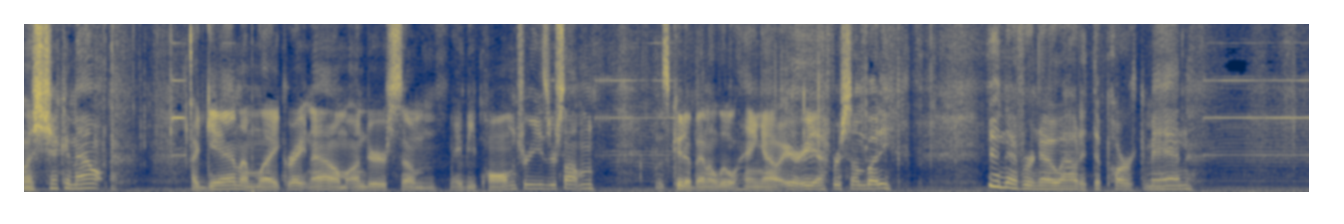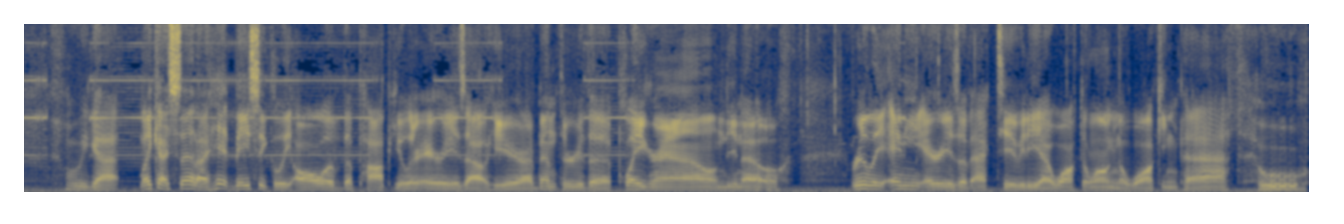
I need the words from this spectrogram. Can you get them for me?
Let's check them out. Again, I'm like, right now I'm under some maybe palm trees or something. This could have been a little hangout area for somebody. You never know out at the park, man. We got, like I said, I hit basically all of the popular areas out here. I've been through the playground, you know, really any areas of activity. I walked along the walking path. Ooh,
